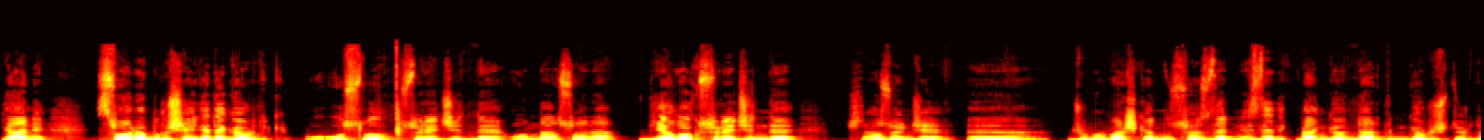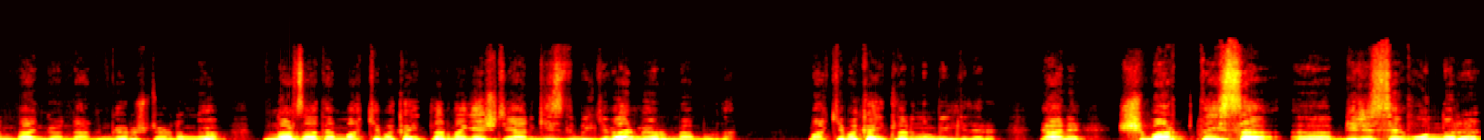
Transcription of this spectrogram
Yani sonra bunu şeyde de gördük. O Oslo sürecinde, ondan sonra diyalog sürecinde işte az önce e, Cumhurbaşkanı'nın sözlerini izledik. Ben gönderdim, görüştürdüm, ben gönderdim, görüştürdüm diyor. Bunlar zaten mahkeme kayıtlarına geçti. Yani gizli bilgi vermiyorum ben burada. Mahkeme kayıtlarının bilgileri. Yani şımarttıysa e, birisi onları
